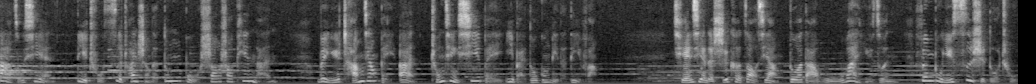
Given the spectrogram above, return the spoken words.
大足县。地处四川省的东部，稍稍偏南，位于长江北岸、重庆西北一百多公里的地方。全县的石刻造像多达五万余尊，分布于四十多处，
